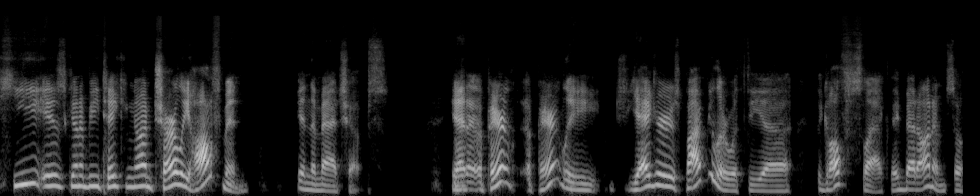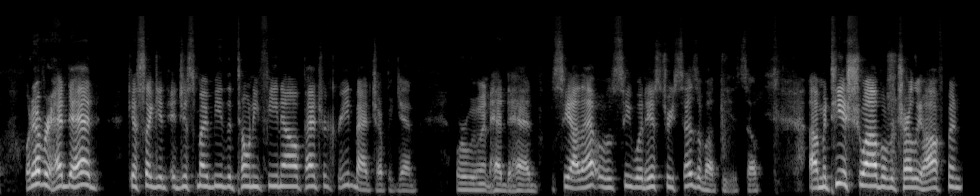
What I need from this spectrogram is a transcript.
he is going to be taking on Charley Hoffman in the matchups. Yeah, and hmm. apparently, apparently Jaeger is popular with the uh, the golf slack. They bet on him. So whatever, head to head. Guess like it, it just might be the Tony Finau Patrick Reed matchup again, where we went head to head. We'll see how that. We'll see what history says about these. So, uh, Matthias Schwab over Charley Hoffman.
